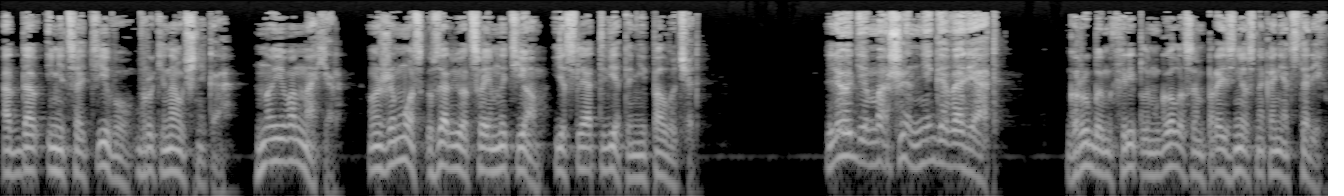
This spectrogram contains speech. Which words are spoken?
отдав инициативу в руки научника. Но его нахер. Он же мозг взорвет своим нытьем, если ответа не получит. «Люди машин не говорят», — грубым хриплым голосом произнес наконец старик.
